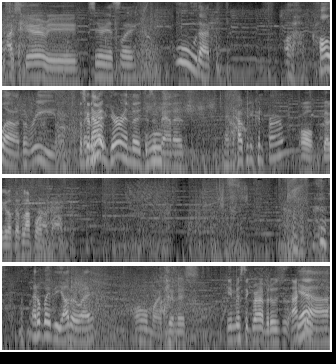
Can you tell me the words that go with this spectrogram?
This I- is scary. seriously. Ooh, that uh, call out, the read. but gonna now hit. you're in the disadvantage. And how can you confirm? Oh, you gotta get off that platform. Okay. Metal Blade the other way. Oh my goodness. He missed the grab, but it was just active. Yeah.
